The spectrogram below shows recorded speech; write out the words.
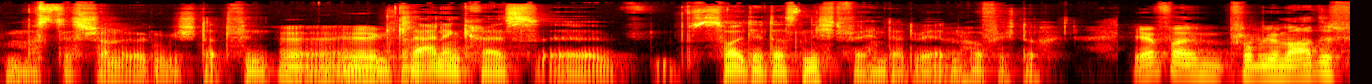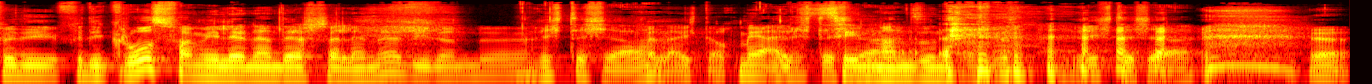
muss das schon irgendwie stattfinden. Äh, ja, Im kleinen Kreis äh, sollte das nicht verhindert werden, hoffe ich doch. Ja, vor allem problematisch für die für die Großfamilien an der Stelle, ne, die dann äh, richtig ja vielleicht auch mehr als Richtig, zehn ja. Mann sind. Richtig ja. ja.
